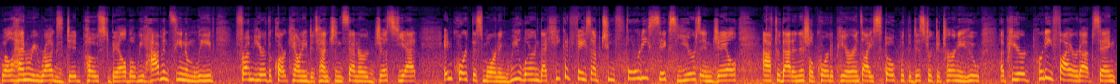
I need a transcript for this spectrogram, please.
Well, Henry Ruggs did post bail, but we haven't seen him leave from here, the Clark County Detention Center, just yet. In court this morning, we learned that he could face up to 46 years in jail after that initial court appearance. I spoke with the district attorney who appeared pretty fired up, saying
